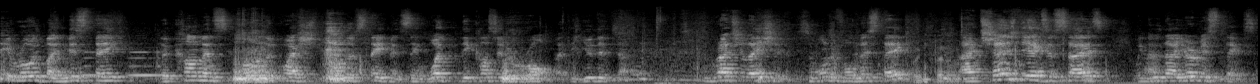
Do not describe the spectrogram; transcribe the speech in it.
They wrote by mistake the comments on the question, on the statement, saying what they consider wrong. I think you did that. Congratulations, it's a wonderful mistake. I changed the exercise, we do now your mistakes.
